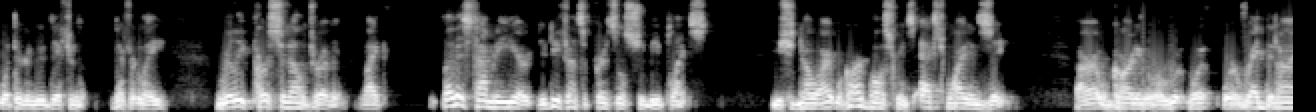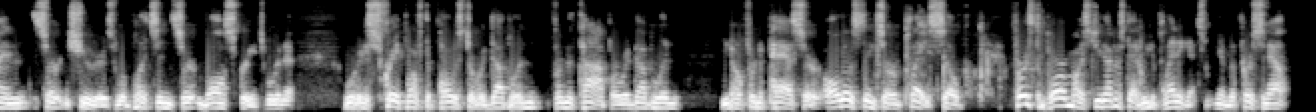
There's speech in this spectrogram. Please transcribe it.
what they're going to do different, differently. Really personnel driven. Like by this time of the year, your defensive principles should be in place. You should know, all right, we're guarding ball screens X, Y, and Z. All right, we're guarding, we're, we're, we're red denying certain shooters. We're blitzing certain ball screens. We're gonna we're gonna scrape off the post, or we're doubling from the top, or we're doubling, you know, from the passer. All those things are in place. So first and foremost, you got to understand who you're playing against. You know, the personnel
